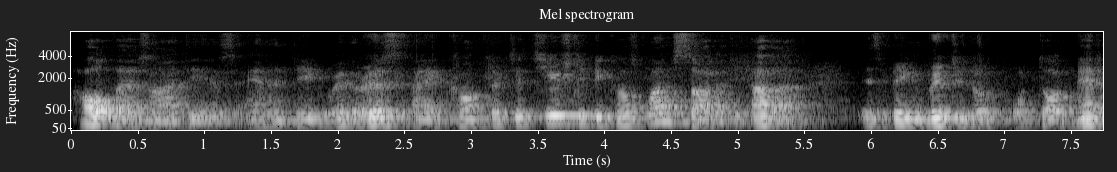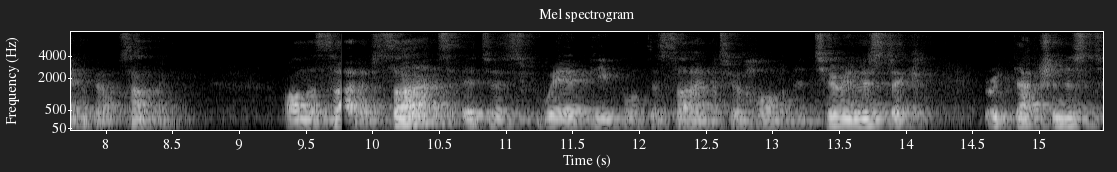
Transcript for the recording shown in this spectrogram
hold those ideas, and indeed, where there is a conflict, it's usually because one side or the other is being rigid or, or dogmatic about something. On the side of science, it is where people decide to hold a materialistic, reductionist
